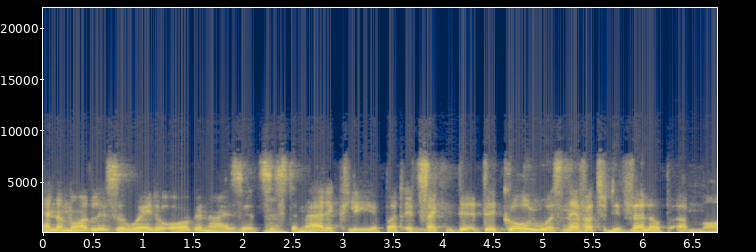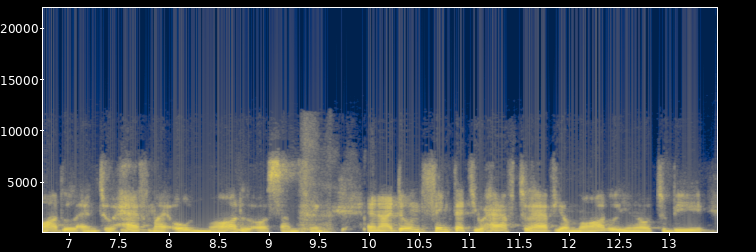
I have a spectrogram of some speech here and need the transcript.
and the model is a way to organize it mm. systematically. But it's mm. like the the goal was never to develop a model and to have my own model or something. and I don't think that you have to have your model, you know, to be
